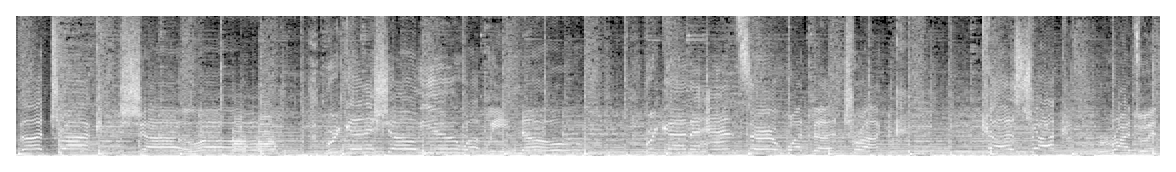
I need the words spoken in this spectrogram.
The Truck Show. We're gonna show you what we know. We're gonna answer what the truck. Cause truck rides with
